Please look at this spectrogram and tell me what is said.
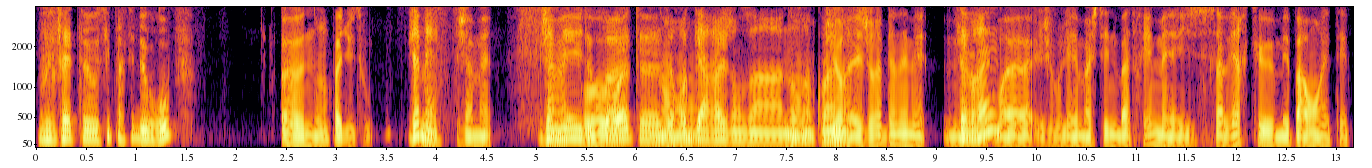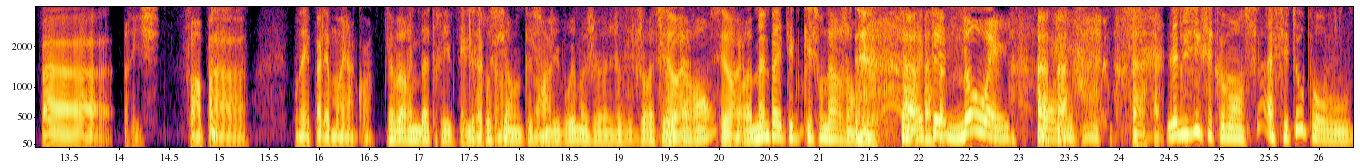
Vous faites aussi partie de groupes? Euh, non, pas du tout. Jamais? Non, jamais. Jamais eu de Oh, potes, euh, de rock garage dans un, dans un coin J'aurais, j'aurais bien aimé. C'est vrai Ouais, je voulais m'acheter une batterie, mais il s'avère que mes parents étaient pas riches. Enfin, pas, on n'avait pas les moyens, quoi. D'avoir une batterie, peut-être Exactement, aussi en question ouais. du bruit. Moi, je- j'avoue que j'aurais été les vrai, parents. c'est Ça vrai. aurait même pas été une question d'argent. ça aurait été no way. pour vous. La musique, ça commence assez tôt pour vous.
